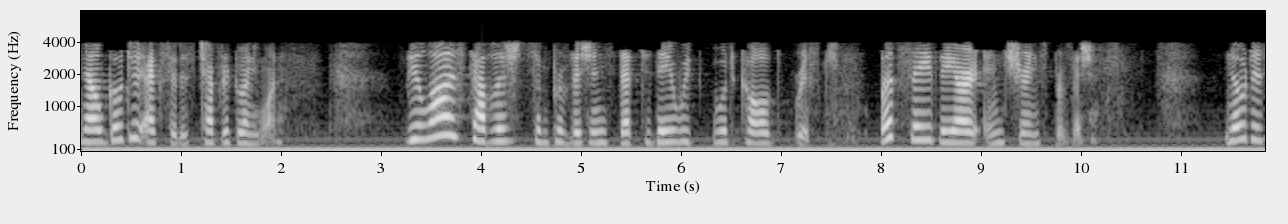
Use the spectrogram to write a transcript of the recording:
Now go to Exodus chapter 21. The law established some provisions that today we would call risky. Let's say they are insurance provisions. Notice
